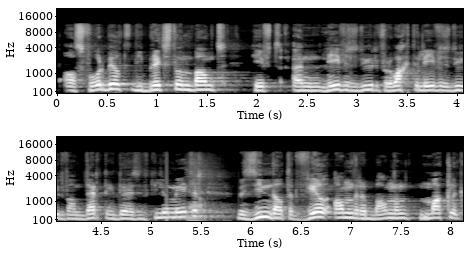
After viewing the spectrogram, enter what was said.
Als voorbeeld, die Bridgestone-band heeft een levensduur, verwachte levensduur van 30.000 kilometer. We zien dat er veel andere banden makkelijk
